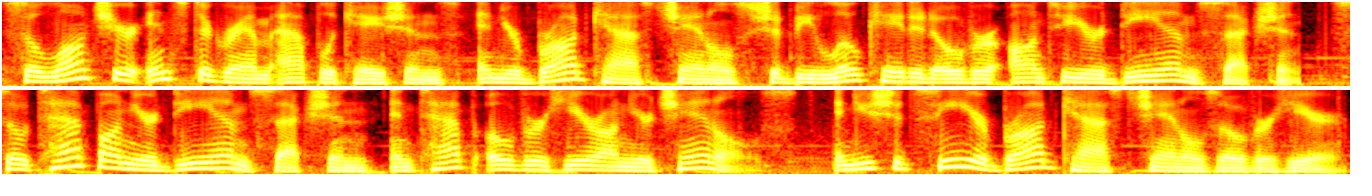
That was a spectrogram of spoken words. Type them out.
so launch your Instagram applications and your broadcast channels should be located over onto your DM section. So tap on your DM section and tap over here on your channels. And you should see your broadcast channels over here.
